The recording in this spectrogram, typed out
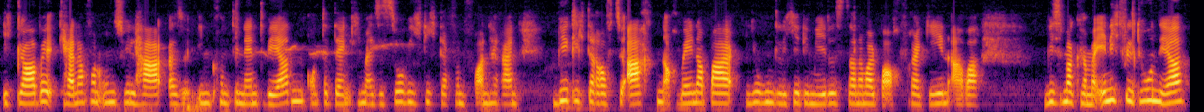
ich glaube, keiner von uns will hart, also inkontinent werden. Und da denke ich mir, es ist so wichtig, da von vornherein wirklich darauf zu achten, auch wenn ein paar Jugendliche, die Mädels dann einmal bauchfrei gehen, aber wissen wir, können wir eh nicht viel tun, ja.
